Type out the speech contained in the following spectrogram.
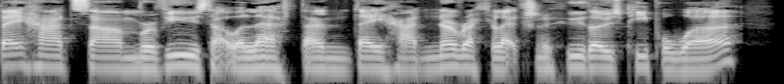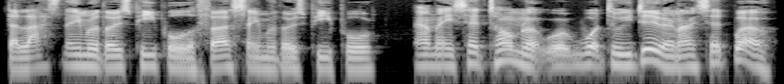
they had some reviews that were left and they had no recollection of who those people were, the last name of those people, the first name of those people. And they said, Tom, look, what do we do? And I said, well,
